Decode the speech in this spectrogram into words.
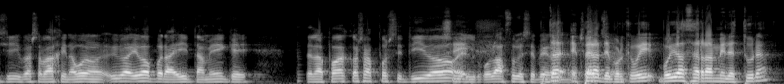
sí, pasa página. Bueno, iba, iba por ahí también que de las pocas cosas positivas, Sí. el golazo que se pega. Entonces, espérate, porque voy, voy a cerrar mi lectura.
